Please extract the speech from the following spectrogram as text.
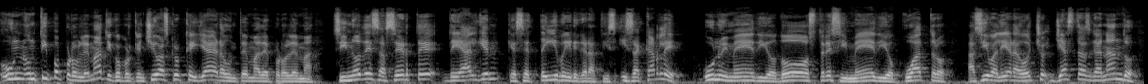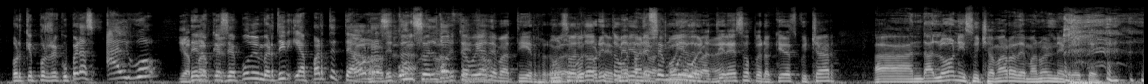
un, un tipo problemático, porque en Chivas creo que ya era un tema de problema, sino deshacerte de alguien que se te iba a ir gratis y sacarle uno y medio, dos, tres y medio, cuatro, así valiera ocho, ya estás ganando, porque pues recuperas algo de lo que se pudo invertir y aparte te ahorras Ahorita- un sueldo. Ahorita voy a debatir. Un sueldote, Ahorita me voy a parece muy voy a bueno, debatir ¿eh? eso, pero quiero escuchar a Andalón y su chamarra de Manuel Negrete.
